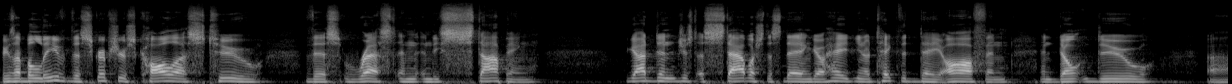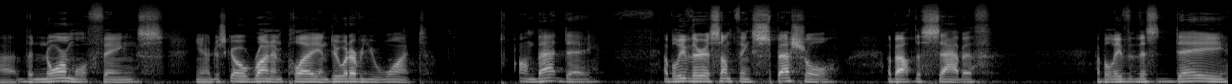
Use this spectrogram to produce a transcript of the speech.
Because I believe the scriptures call us to this rest and, and the stopping. God didn't just establish this day and go, hey, you know, take the day off and, and don't do uh, the normal things, you know, just go run and play and do whatever you want. On that day, I believe there is something special about the Sabbath. I believe that this day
